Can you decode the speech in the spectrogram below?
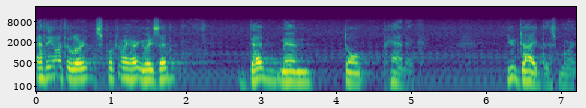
And you know what the Lord spoke to my heart? You know what he said? Dead men don't panic. You died this morning.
